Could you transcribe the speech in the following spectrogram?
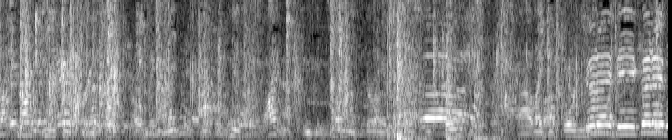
Good AB, good AB.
